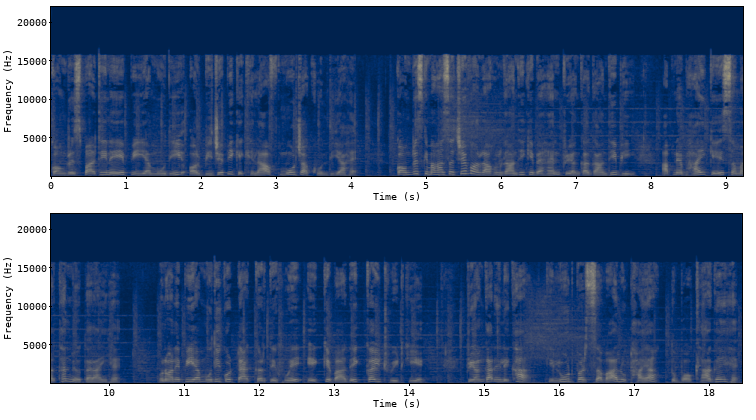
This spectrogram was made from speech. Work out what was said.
कांग्रेस पार्टी ने पीएम मोदी और बीजेपी के खिलाफ मोर्चा खोल दिया है। कांग्रेस के महासचिव और राहुल गांधी की बहन प्रियंका गांधी भी अपने भाई के समर्थन में उतर आई हैं। उन्होंने पीएम मोदी को टैग करते हुए एक के बाद एक कई ट्वीट किए। प्रियंका ने लिखा कि लूट पर सवाल उठाया तो बौखला गए हैं।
